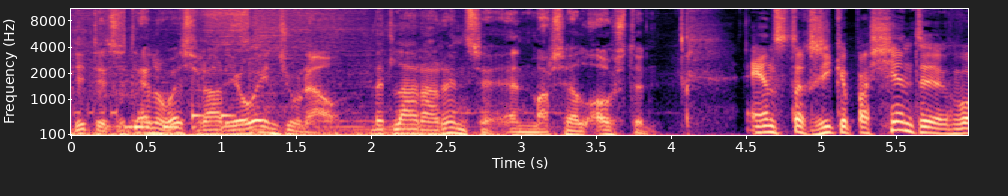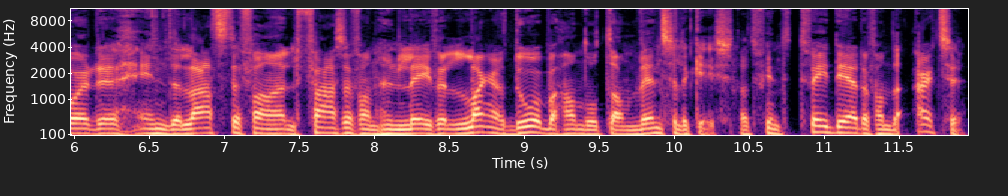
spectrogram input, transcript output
Dit is het NOS Radio 1-journaal met Lara Rensen en Marcel Oosten. Ernstig zieke patiënten worden in de laatste fase van hun leven... langer doorbehandeld dan wenselijk is. Dat vindt twee derde van de artsen.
